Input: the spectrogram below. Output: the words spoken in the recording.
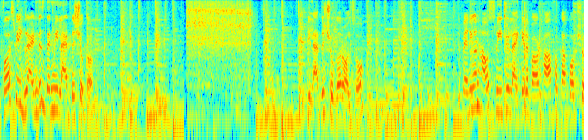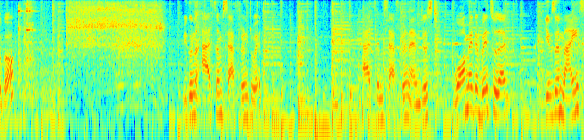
First, we'll grind this, then we'll add the sugar. We'll add the sugar also. Depending on how sweet you like it, about half a cup of sugar. We're going to add some saffron to it add some saffron and just warm it a bit so that gives a nice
